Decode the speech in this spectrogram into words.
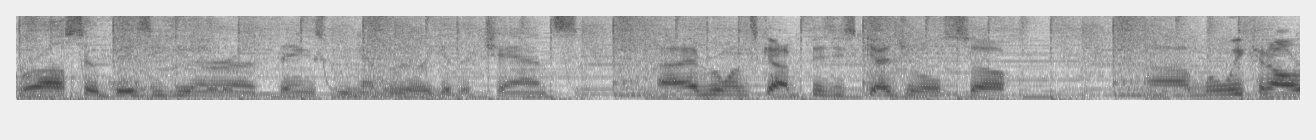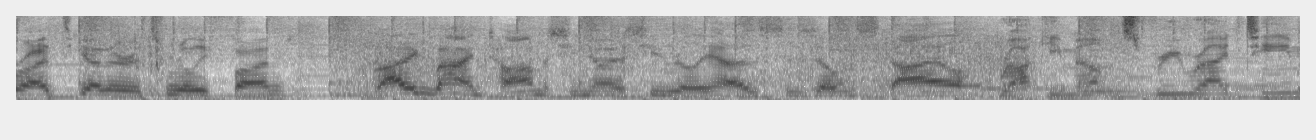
we're all so busy doing our own things, we never really get the chance. Uh, everyone's got busy schedules, so um, when we can all ride together, it's really fun. Riding behind Thomas, you notice he really has his own style. Rocky Mountain's free ride team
